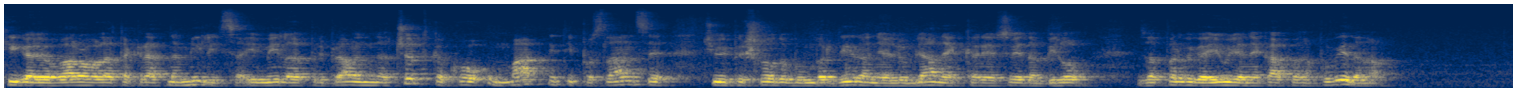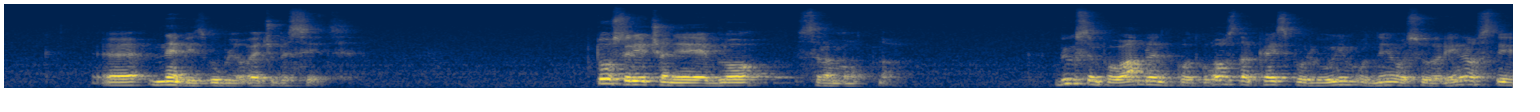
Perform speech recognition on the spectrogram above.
ki ga je varovala takratna milica, imela pripravljen načrt, kako umakniti poslance, če bi prišlo do bombardiranja Ljubljane, kar je seveda bilo za 1. julija nekako napovedano. Ne bi izgubljal več besed. To srečanje je bilo sramotno. Bil sem povabljen kot gost, da kaj spregovorim o dnevu suverenosti,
